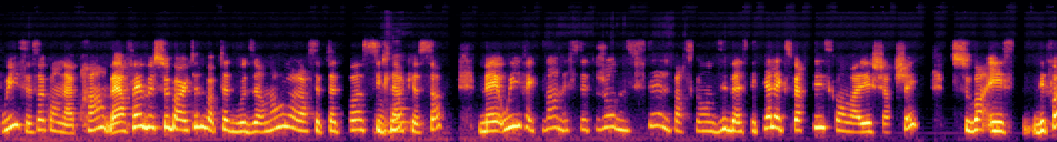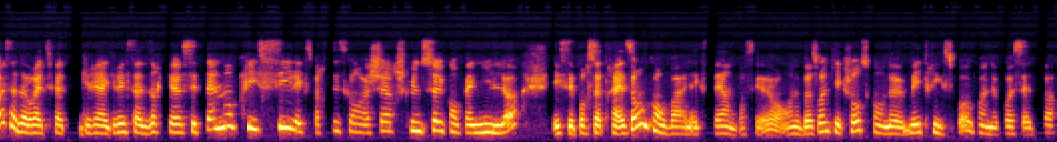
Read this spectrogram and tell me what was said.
Oui, c'est ça qu'on apprend. Mais ben, enfin, M. Barton va peut-être vous dire non, alors c'est peut-être pas si clair mm-hmm. que ça. Mais oui, effectivement, mais c'est toujours difficile parce qu'on dit, ben, c'est quelle expertise qu'on va aller chercher? Souvent, et des fois, ça devrait être fait gré à gré, c'est-à-dire que c'est tellement précis l'expertise qu'on recherche qu'une seule compagnie là. Et c'est pour cette raison qu'on va à l'externe, parce qu'on a besoin de quelque chose qu'on ne maîtrise pas ou qu'on ne possède pas.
